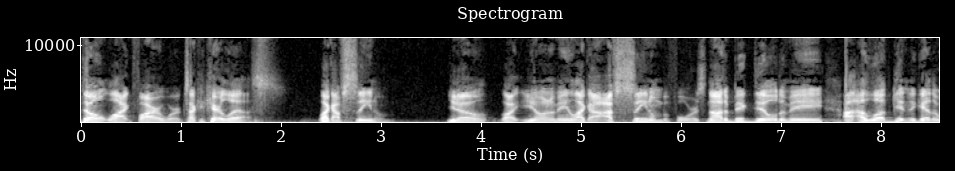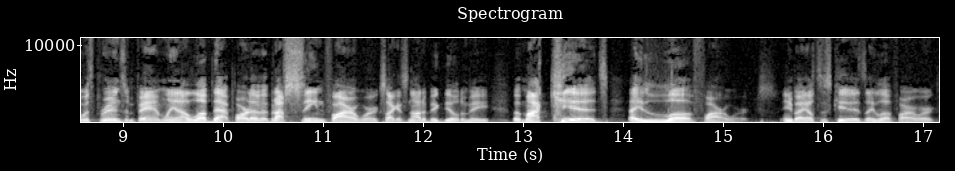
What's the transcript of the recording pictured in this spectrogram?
don't like fireworks. I could care less. Like I've seen them. You know, like you know what I mean. Like I, have seen them before. It's not a big deal to me. I, I, love getting together with friends and family, and I love that part of it. But I've seen fireworks. Like it's not a big deal to me. But my kids, they love fireworks. Anybody else's kids, they love fireworks.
